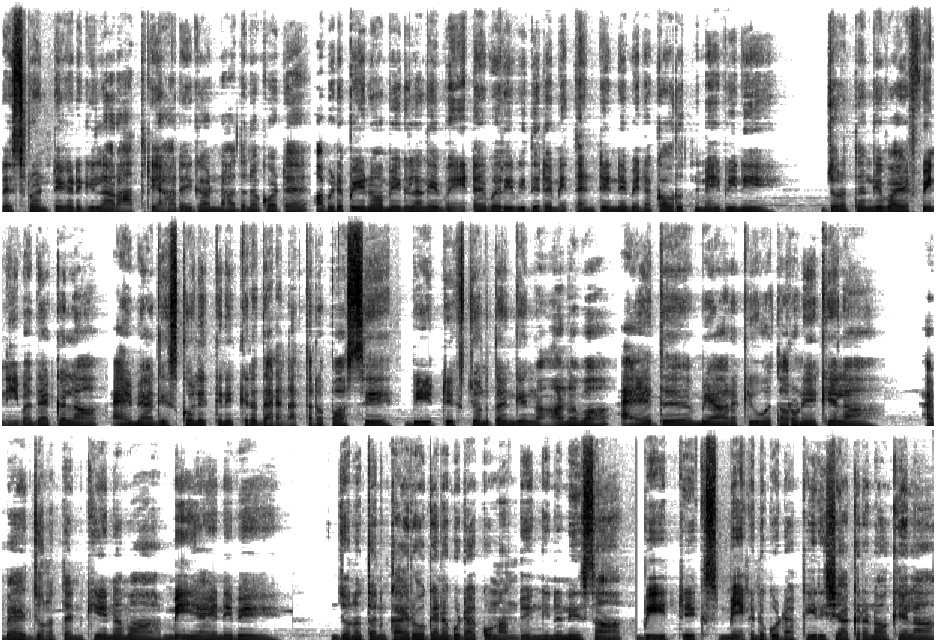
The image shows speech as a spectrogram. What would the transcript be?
රෙස්ටරන්ට් එකට ගිලා රාත්‍රය හරය ගන්න හදනකොට අපිට පේනවා මේගලගේ වේටවරි විදිට මෙතැන්ට එන්න වෙන කවරුත් මේ විනේ ජොනතන්ගේ වයි පිනීම දැකලා ඇමයාගේ ස්කොලෙක් කෙනෙක් කර දැනගත්තට පස්සේ බීටෙක්ස් ජොනතන්ගෙන් ආනවා ඇයද මෙයාර කිව්ව තරුණය කියලා? හැබැයි ජොනතන් කියනවා මේ අය නෙවේ ජොනතන් කයිරෝ ගැන ගොඩක් උනන්දුවෙන් ඉන්න නිසා බීට්‍රික්ස් මේකට ගොඩක් ඉරිෂා කරනවා කියලා.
